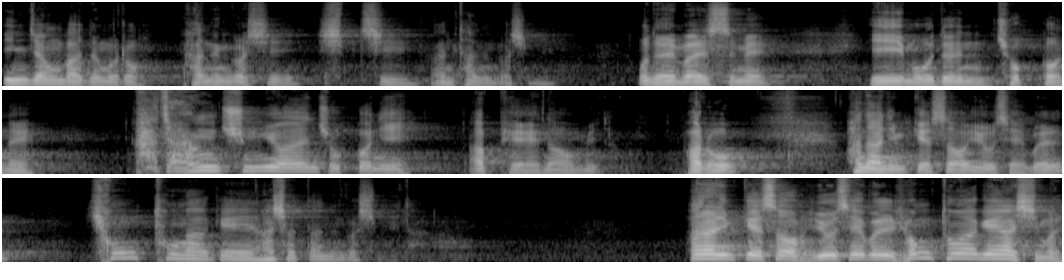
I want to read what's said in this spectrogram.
인정받음으로 가는 것이 쉽지 않다는 것입니다. 오늘 말씀에 이 모든 조건에 가장 중요한 조건이 앞에 나옵니다. 바로 하나님께서 요셉을 형통하게 하셨다는 것입니다. 하나님께서 요셉을 형통하게 하심을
